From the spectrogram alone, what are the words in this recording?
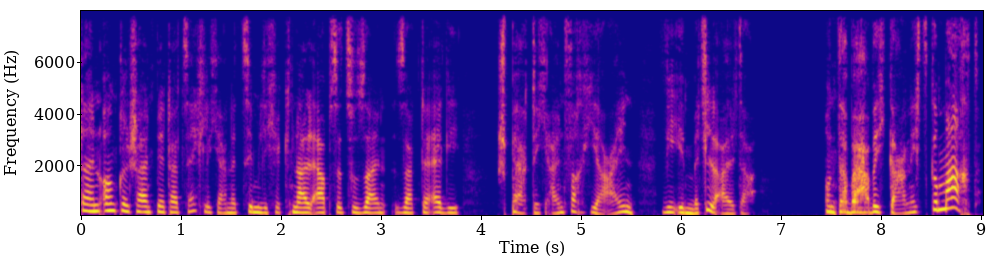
Dein Onkel scheint mir tatsächlich eine ziemliche Knallerbse zu sein, sagte Aggie. Sperrt dich einfach hier ein, wie im Mittelalter. Und dabei habe ich gar nichts gemacht.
